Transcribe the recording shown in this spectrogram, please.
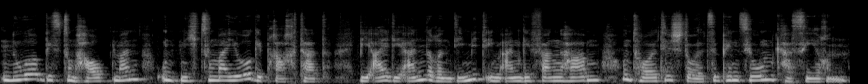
nur bis zum Hauptmann und nicht zum Major gebracht hat, wie all die anderen, die mit ihm angefangen haben und heute stolze Pensionen kassieren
